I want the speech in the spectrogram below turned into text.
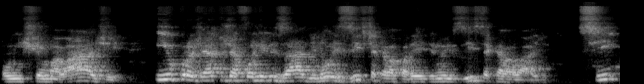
ou encher uma laje, e o projeto já foi revisado e não existe aquela parede, não existe aquela laje. Se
